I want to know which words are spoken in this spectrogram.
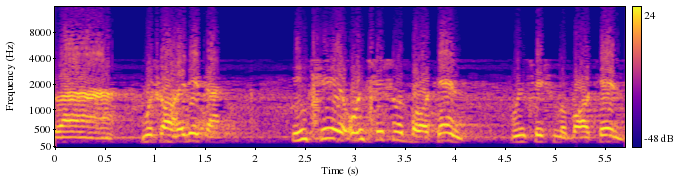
و مشاهده کرد. این چیه اون چشم باطن اون چشم باطن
